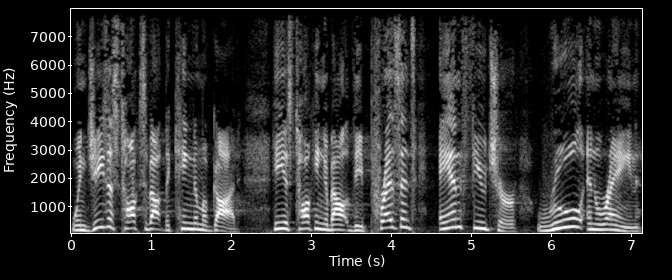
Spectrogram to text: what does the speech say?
When Jesus talks about the kingdom of God, he is talking about the present and future rule and reign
